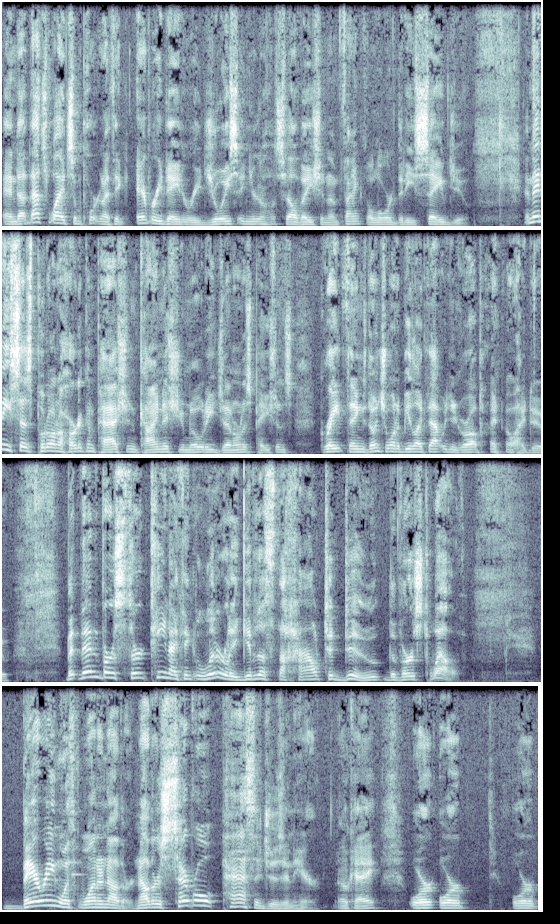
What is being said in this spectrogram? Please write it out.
And uh, that's why it's important, I think, every day to rejoice in your salvation and thank the Lord that He saved you. And then he says, put on a heart of compassion, kindness, humility, gentleness, patience, great things. Don't you want to be like that when you grow up? I know I do. But then verse 13, I think, literally gives us the how to do the verse 12. Bearing with one another. Now there's several passages in here, okay? Or or or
